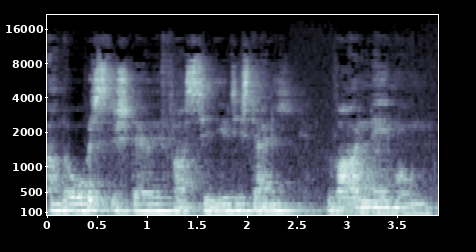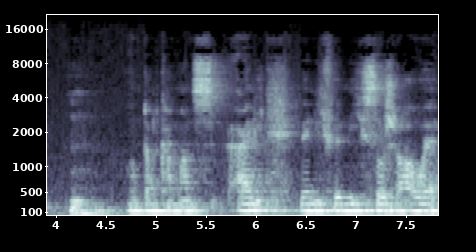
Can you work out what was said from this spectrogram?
an oberster Stelle fasziniert, ist eigentlich Wahrnehmung. Mhm. Und dann kann man es eigentlich, wenn ich für mich so schaue,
